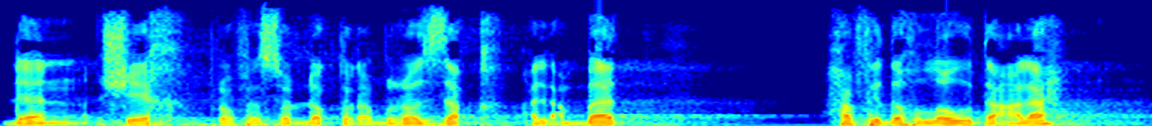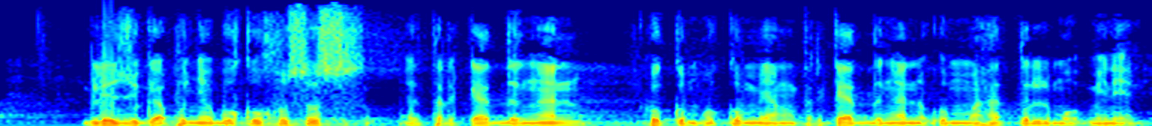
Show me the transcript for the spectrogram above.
dan Syekh Profesor Dr. Abdul Razak Al-Abbad hafizahullah taala beliau juga punya buku khusus eh, terkait dengan hukum-hukum yang terkait dengan ummahatul mukminin.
